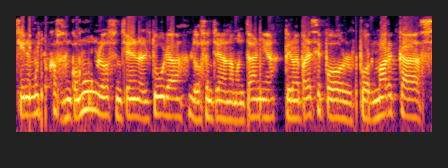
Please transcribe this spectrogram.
tienen muchas cosas en común, los dos entrenan en altura, los dos entrenan en la montaña, pero me parece por, por marcas,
